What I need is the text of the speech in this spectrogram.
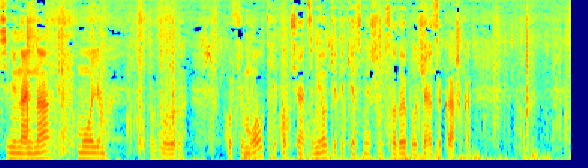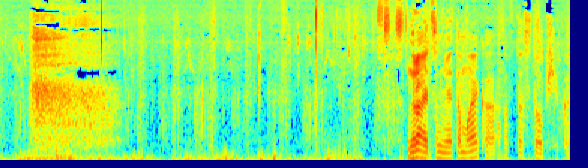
Семена льна молим в кофемолке. Получается мелкие такие смешиваем с водой, получается кашка. Нравится мне эта майка автостопщика.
